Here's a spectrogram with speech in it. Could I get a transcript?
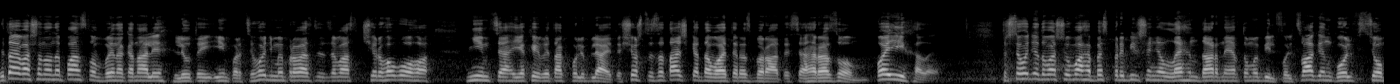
Вітаю вас, шановне панство! Ви на каналі Лютий Імпорт. Сьогодні ми привезли для вас чергового німця, який ви так полюбляєте. Що ж це за тачка? Давайте розбиратися разом. Поїхали! Тож сьогодні до вашої уваги без перебільшення легендарний автомобіль Volkswagen Golf 7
